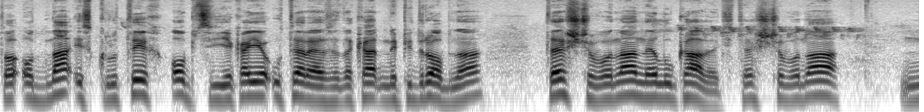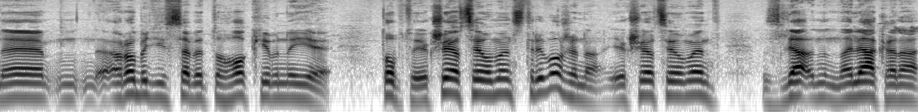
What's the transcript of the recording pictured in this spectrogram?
То одна із крутих опцій, яка є у Терези, така непідробна, те, що вона не лукавить, те, що вона не робить із себе того, ким не є. Тобто, якщо я в цей момент стривожена, якщо я в цей момент зля... налякана,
